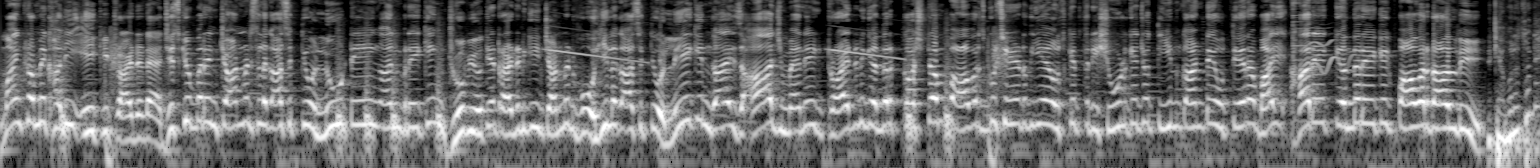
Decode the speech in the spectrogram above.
माइनक्राफ्ट में खाली एक ही ट्राइडेंट है जिसके ऊपर इंचार्टमेंट्स लगा सकते हो लूटिंग अनब्रेकिंग जो भी होती है ट्राइडेंट की इंचार्टमेंट वो ही लगा सकते हो। लेकिन गाइस आज मैंने एक ट्राइडेंट के अंदर कस्टम पावर्स को छेड़ दिए हैं। उसके त्रिशूल के जो तीन कांटे होते हैं ना भाई हर एक के अंदर एक एक पावर डाल दी। क्या बोला तूने?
